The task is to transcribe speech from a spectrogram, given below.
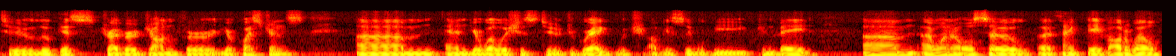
to Lucas, Trevor, John for your questions um, and your well wishes to, Greg, which obviously will be conveyed. Um, I want to also uh, thank Dave Ottewell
